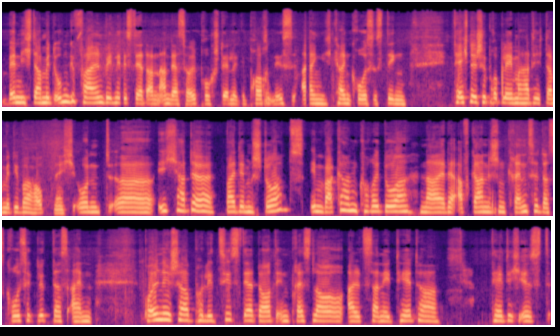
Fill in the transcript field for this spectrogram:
wenn ich damit umgefallen bin, ist der dann an der Sollbruchstelle gebrochen. Ist eigentlich kein großes Ding. Technische Probleme hatte ich damit überhaupt nicht. Und äh, ich hatte bei dem Sturz im Wackern-Korridor nahe der afghanischen Grenze das große Glück, dass ein polnischer Polizist, der dort in Breslau als Sanitäter tätig ist,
